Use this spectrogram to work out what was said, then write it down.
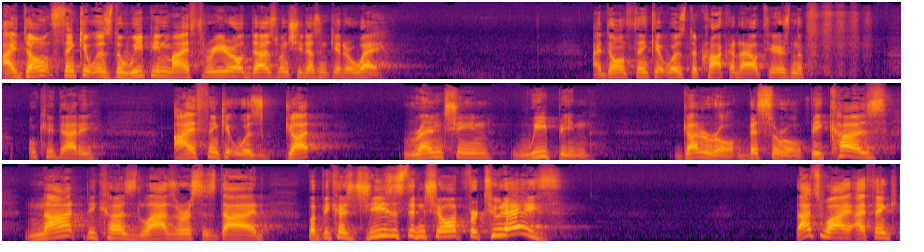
I don't think it was the weeping my three year old does when she doesn't get her way. I don't think it was the crocodile tears and the, okay, daddy. I think it was gut wrenching weeping guttural, visceral, because not because Lazarus has died, but because Jesus didn't show up for two days. That's why I think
